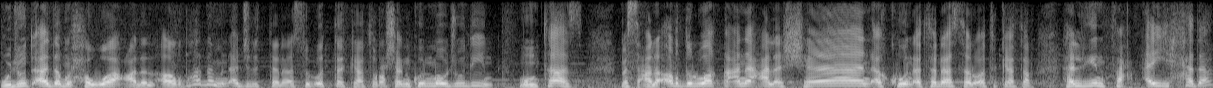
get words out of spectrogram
وجود آدم وحواء على الأرض هذا من أجل التناسل والتكاثر عشان نكون موجودين، ممتاز، بس على أرض الواقع أنا علشان أكون أتناسل وأتكاثر، هل ينفع أي حدا؟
